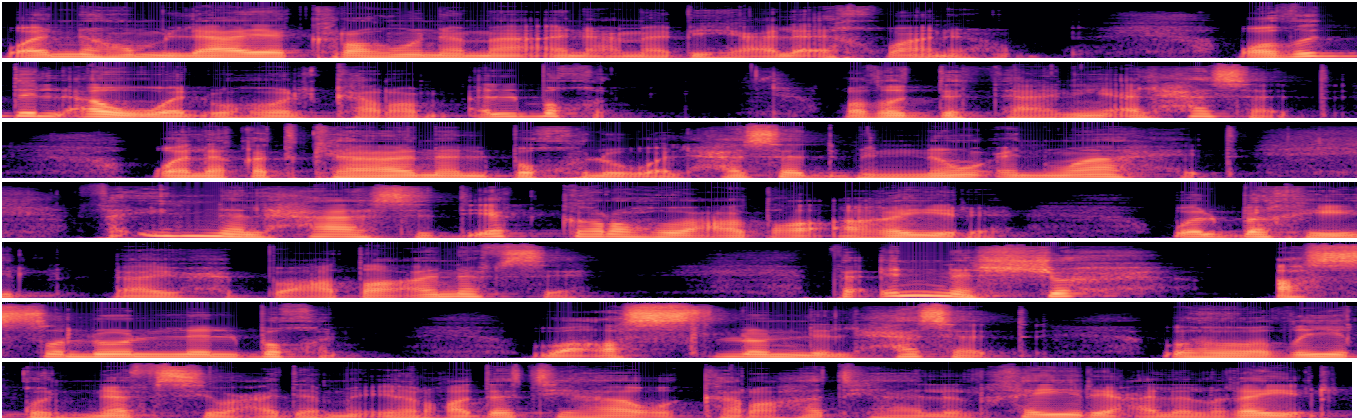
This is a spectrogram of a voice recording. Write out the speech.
وأنهم لا يكرهون ما أنعم به على إخوانهم. وضد الأول وهو الكرم البخل. وضد الثاني الحسد. ولقد كان البخل والحسد من نوع واحد. فإن الحاسد يكره عطاء غيره والبخيل لا يحب عطاء نفسه. فإن الشح أصل للبخل وأصل للحسد وهو ضيق النفس وعدم إرادتها وكراهتها للخير على الغير.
